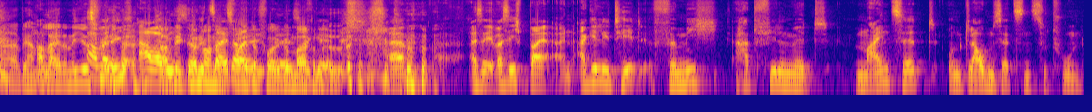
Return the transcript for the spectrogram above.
Ja, wir haben aber, leider nicht aber, nicht, aber, aber wir können noch eine zweite Folge machen. Okay. ähm, also, was ich bei Agilität für mich hat viel mit Mindset und Glaubenssätzen zu tun.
